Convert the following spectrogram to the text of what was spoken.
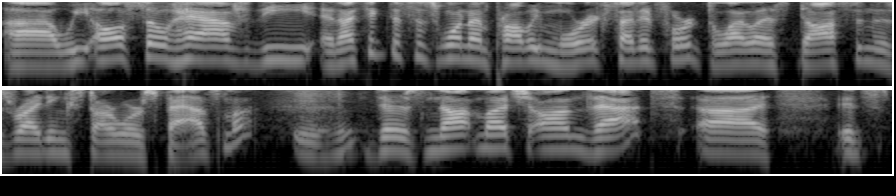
Uh, we also have the, and I think this is one I'm probably more excited for. Delilah S. Dawson is writing Star Wars Phasma. Mm-hmm. There's not much on that. Uh, it's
